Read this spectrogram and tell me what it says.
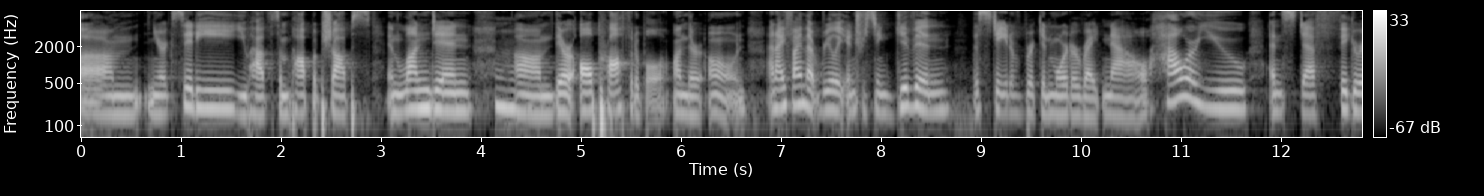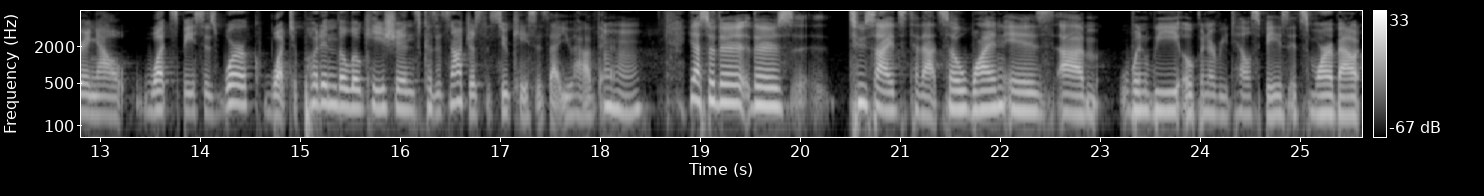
um, New York City, you have some pop up shops in London, mm-hmm. um, they're all profitable on their own. And I find that really interesting given the state of brick and mortar right now. How are you and Steph figuring out what spaces work, what to put in the locations? Because it's not just the suitcases that you have there. Mm-hmm. Yeah, so there, there's two sides to that. So one is um, when we open a retail space, it's more about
